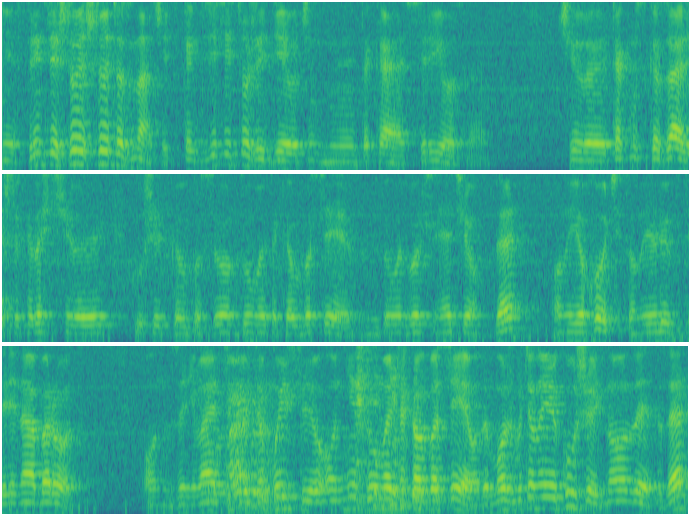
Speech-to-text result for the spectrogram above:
м, в принципе, что, что это значит? Как, здесь есть тоже идея очень э, такая серьезная. Человек, как мы сказали, что когда человек кушает колбасу, он думает о колбасе, он не думает больше ни о чем, да? Он ее хочет, он ее любит, или наоборот. Он занимается какой-то мыслью, он не думает о колбасе, он, может быть, он ее кушает, но он это, да?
